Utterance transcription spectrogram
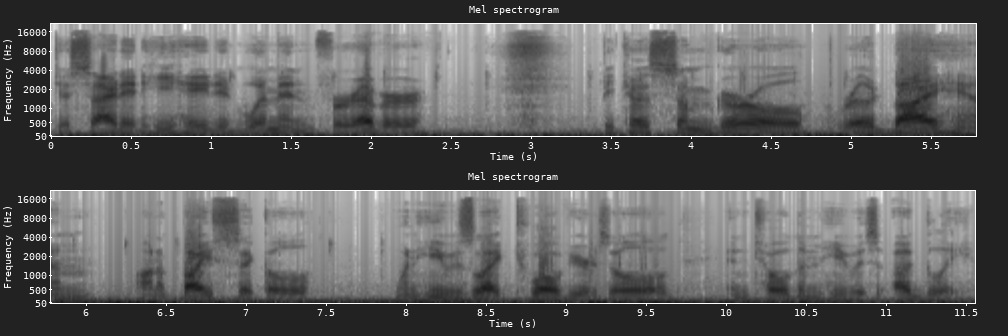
decided he hated women forever because some girl rode by him on a bicycle when he was like 12 years old and told him he was ugly.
